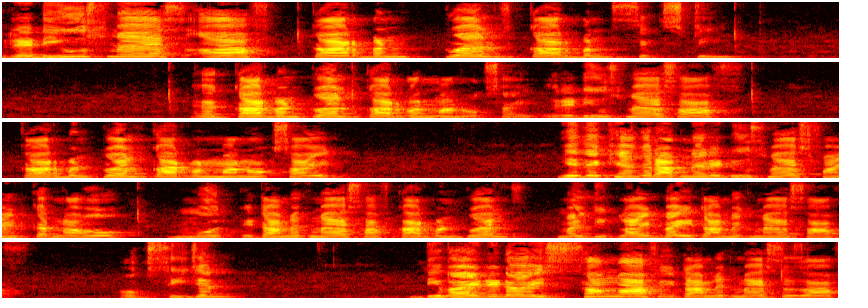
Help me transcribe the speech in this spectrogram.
Reduce mass of carbon 12 carbon 16 carbon 12 carbon monoxide reduce mass of carbon 12 carbon monoxide ये देखें अगर आपने रेड्यूस मैस फाइंड करना हो atomic mass of carbon 12 multiplied by atomic mass of oxygen divided by sum of atomic masses of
